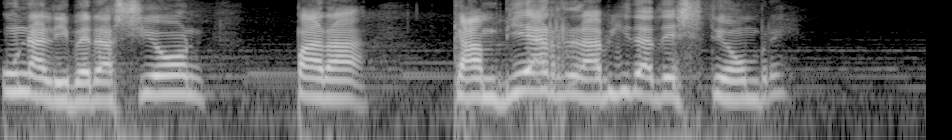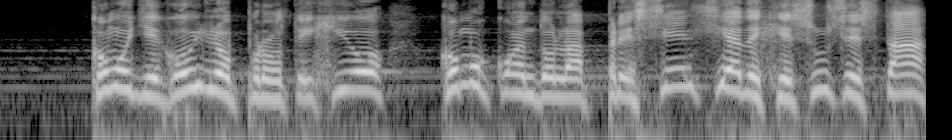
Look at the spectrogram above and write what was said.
una liberación, para cambiar la vida de este hombre. Cómo llegó y lo protegió, cómo cuando la presencia de Jesús está,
